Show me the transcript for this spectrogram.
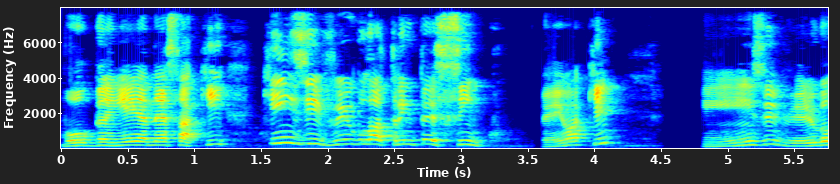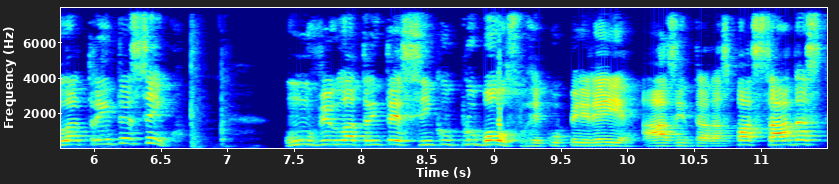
Vou ganhei nessa aqui 15,35. Venho aqui, 15,35. 1,35 para o bolso. Recuperei as entradas passadas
